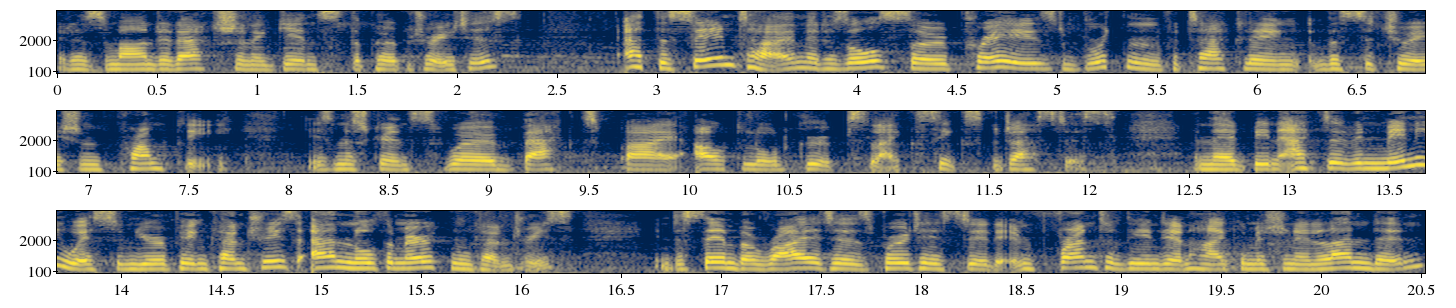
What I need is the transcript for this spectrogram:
It has demanded action against the perpetrators. At the same time, it has also praised Britain for tackling the situation promptly. These miscreants were backed by outlawed groups like Sikhs for Justice, and they had been active in many Western European countries and North American countries. In December, rioters protested in front of the Indian High Commission in London.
